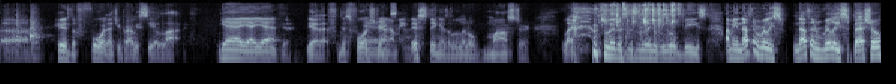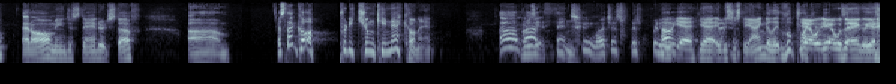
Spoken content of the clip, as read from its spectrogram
Uh, here's the four that you probably see a lot. Yeah, yeah, yeah, yeah. Yeah, that this four yeah, string. I mean, this thing is a little monster. Like this thing is a little beast. I mean, nothing really, nothing really special at all. I mean, just standard stuff. Um, has that got a pretty chunky neck on it? Um, or it thin? Too much. It's, it's pretty. Oh yeah, yeah. It was just the angle. It looked like. Yeah, yeah, it was an angle. Yeah,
